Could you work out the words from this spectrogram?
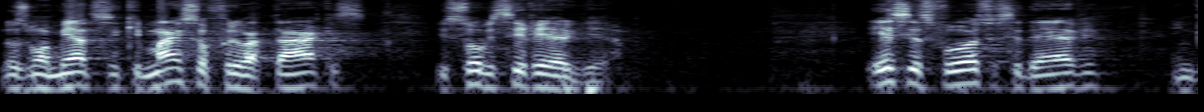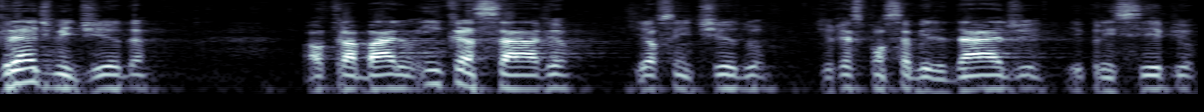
nos momentos em que mais sofreu ataques e soube se reerguer. Esse esforço se deve, em grande medida, ao trabalho incansável e ao sentido de responsabilidade e princípio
